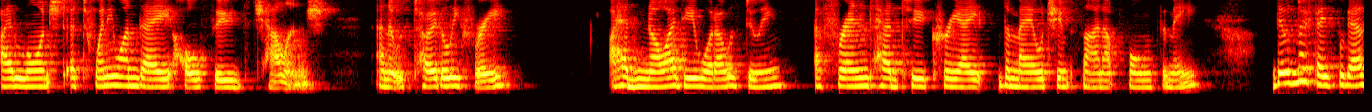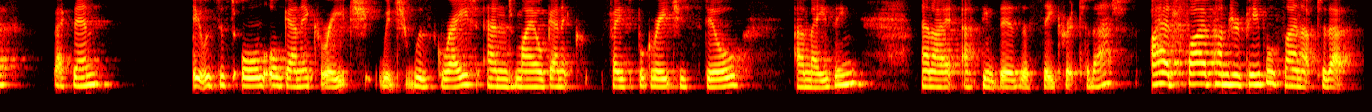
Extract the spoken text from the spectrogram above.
I launched a 21 day Whole Foods challenge and it was totally free. I had no idea what I was doing. A friend had to create the MailChimp sign up form for me. There was no Facebook ads back then. It was just all organic reach, which was great. And my organic Facebook reach is still amazing. And I, I think there's a secret to that. I had 500 people sign up to that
